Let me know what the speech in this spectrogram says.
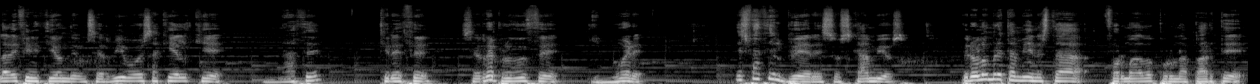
la definición de un ser vivo es aquel que nace, crece, se reproduce y muere. Es fácil ver esos cambios, pero el hombre también está formado por una parte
